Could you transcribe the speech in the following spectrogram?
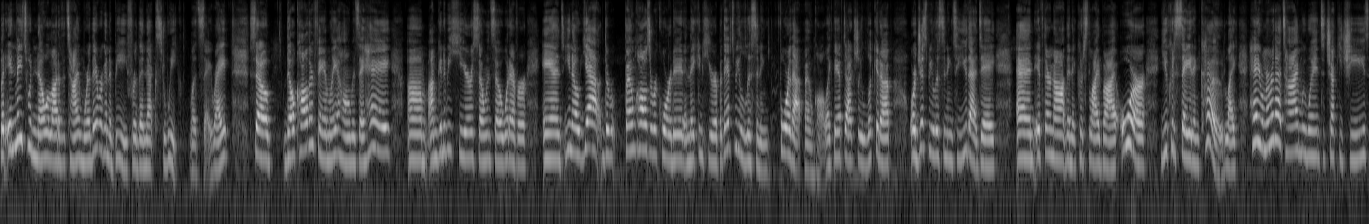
but inmates would know a lot of the time where they were going to be for the next week, let's say, right? So they'll call their family at home and say, hey, um, I'm going to be here, so and so, whatever. And, you know, yeah, the phone calls are recorded and they can hear it, but they have to be listening for that phone call. Like they have to actually look it up or just be listening to you that day. And if they're not, then it could slide by. Or you could say it in code, like, hey, remember that time we went to Chuck E. Cheese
